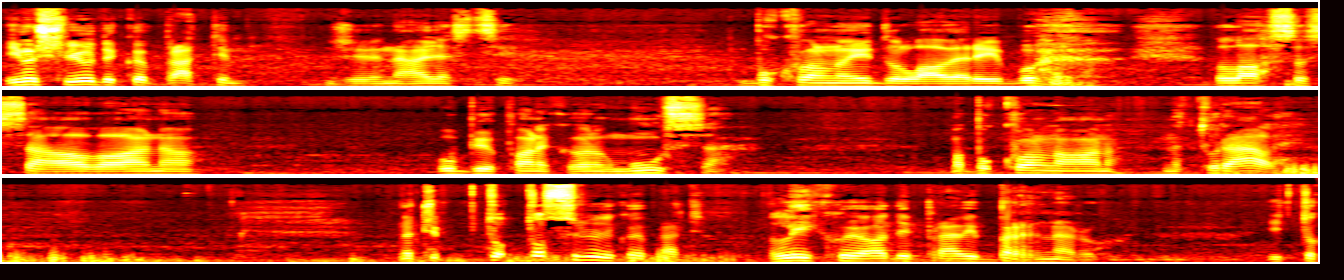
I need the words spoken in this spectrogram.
Imaš ljude koje pratim, žive naljasci, bukvalno idu love ribu, lososa, ovo, ono, ubiju ponekog onog musa, ma bukvalno, ono, naturale. Znači, to, to su ljudi koje pratim. Lik koji ode i pravi brnaru I to,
